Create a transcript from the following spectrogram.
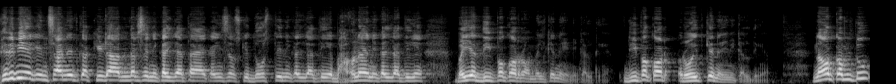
फिर भी एक इंसानियत का कीड़ा अंदर से निकल जाता है, कहीं से उसकी दोस्ती निकल जाती है, भावनाएँ निकल जाती हैं। भैया, दीपक और रोमिल के नहीं निकलती हैं। दीपक और रोहित के नहीं निकलती हैं। नाउ कम टू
